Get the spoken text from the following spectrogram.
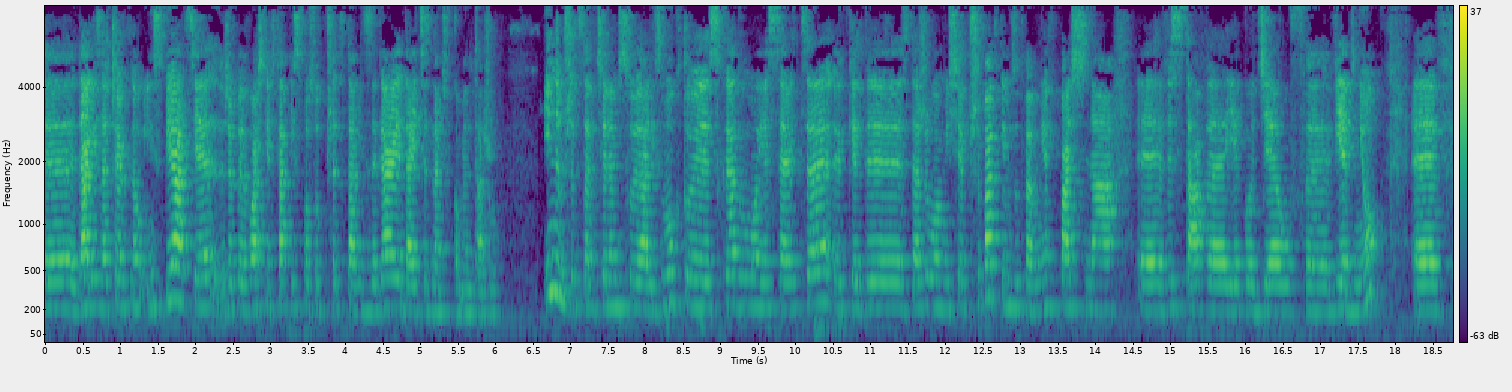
e, Dali zaczerpnął inspirację, żeby właśnie w taki sposób przedstawić zegary, dajcie znać w komentarzu. Innym przedstawicielem surrealizmu, który skradł moje serce, kiedy zdarzyło mi się przypadkiem zupełnie wpaść na e, wystawę jego dzieł w Wiedniu e, w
